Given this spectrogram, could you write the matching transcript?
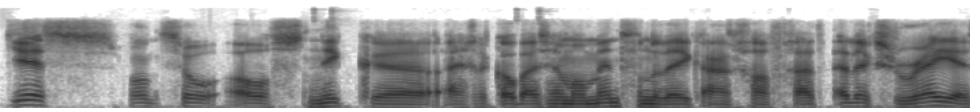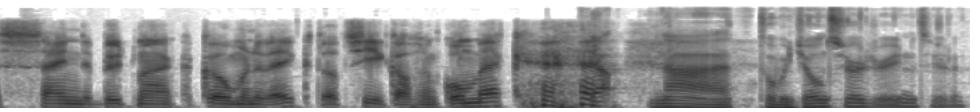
Yes, want zoals Nick eh, eigenlijk al bij zijn moment van de week aangaf, gaat Alex Reyes zijn debuut maken komende week. Dat zie ik als een comeback. Ja, na Tommy John surgery natuurlijk.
